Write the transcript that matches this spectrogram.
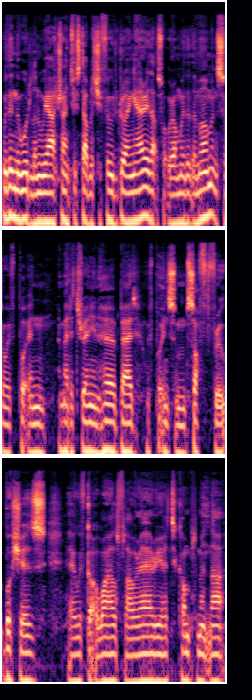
Within the woodland, we are trying to establish a food growing area. That's what we're on with at the moment. So we've put in a Mediterranean herb bed, we've put in some soft fruit bushes, uh, we've got a wildflower area to complement that.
